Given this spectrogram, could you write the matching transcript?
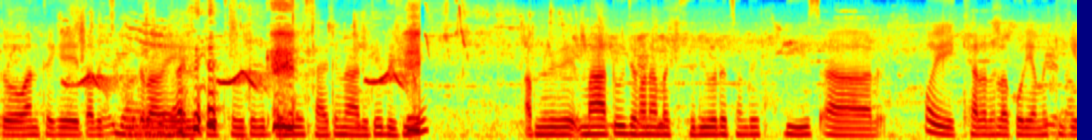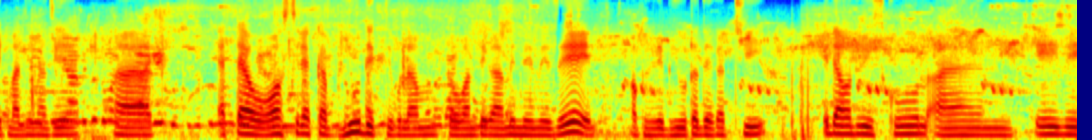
তো ওখান থেকে তাদের ছবি তোলা হয়ে গেল ছবি টবি সাইডে না দিতে দেখি। আপনাদের মা টু যখন আমরা খেলি সঙ্গে প্লিজ আর ওই খেলাধুলা করি আমরা ক্রিকেট মাঝে মাঝে একটা অস্থির একটা ভিউ দেখতে পেলাম। তো ওখান থেকে আমি নেমে যে আপনাদের ভিউটা দেখাচ্ছি। এটা আমাদের স্কুল অ্যান্ড এই যে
